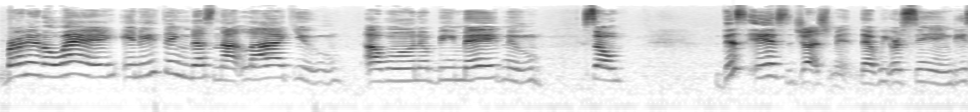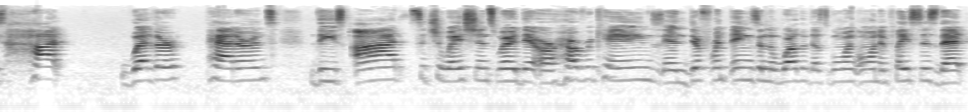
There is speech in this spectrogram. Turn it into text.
burn it away. Anything that's not like you I want to be made new. So this is judgment that we are seeing these hot weather patterns these odd situations where there are hurricanes and different things in the weather that's going on in places that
